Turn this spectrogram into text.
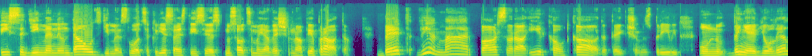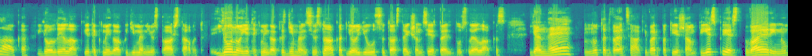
visa ģimene un daudz ģimenes locekļi iesaistīsies nu, saucamajā vešanā pie prāta. Bet vienmēr pārsvarā ir kaut kāda teikšanas brīvība. Un viņa ir jo lielāka, jo lielāku, ietekmīgāku ģimeni jūs pārstāvat. Jo no ietekmīgākas ģimenes jūs nākat, jo jūsu tās teikšanas iespējas būs lielākas. Ja nē, nu tad vecāki var patiešām piespiest, vai arī nu,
